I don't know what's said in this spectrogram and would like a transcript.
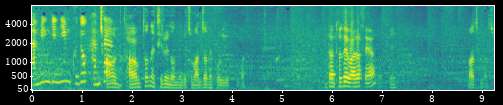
안민기님 구독 아, 감사합니다. 다음 턴에 딜을 넣는 게 좀 안전해 보이겠구만. 일단 두 대 맞았어요 오케이. 맞아, 맞아.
